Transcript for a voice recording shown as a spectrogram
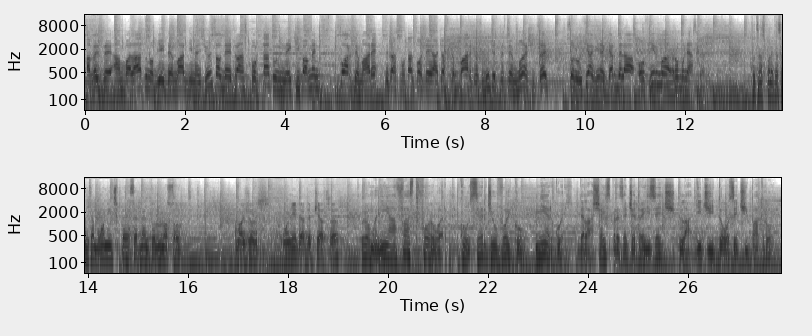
Aveți de ambalat un obiect de mari dimensiuni sau de transportat un echipament foarte mare, de transportat poate această barcă, să duceți peste mări și țări, soluția vine chiar de la o firmă românească. Putem spune că suntem unici pe segmentul nostru. Am ajuns un lider de piață România Fast Forward cu Sergiu Voicu, miercuri de la 16.30 la Digi24.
